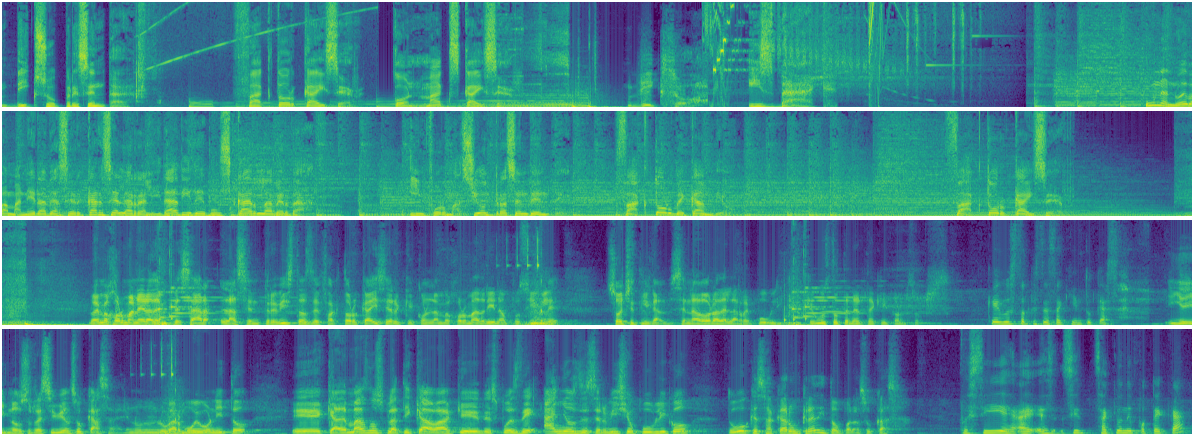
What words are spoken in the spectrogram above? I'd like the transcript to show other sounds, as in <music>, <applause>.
Dixo presenta Factor Kaiser con Max Kaiser. Dixo is back. Una nueva manera de acercarse a la realidad y de buscar la verdad. Información trascendente. Factor de cambio. Factor Kaiser. No hay mejor manera de empezar las entrevistas de Factor Kaiser que con la mejor madrina posible, Xochitl Galvez, senadora de la República. Qué gusto tenerte aquí con nosotros. Qué gusto que estés aquí en tu casa. Y, nos recibió en su casa, en un lugar muy bonito, eh, que además nos platicaba que después de años de servicio público tuvo que sacar un crédito para su casa. Pues sí, eh, sí, saqué una hipoteca.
